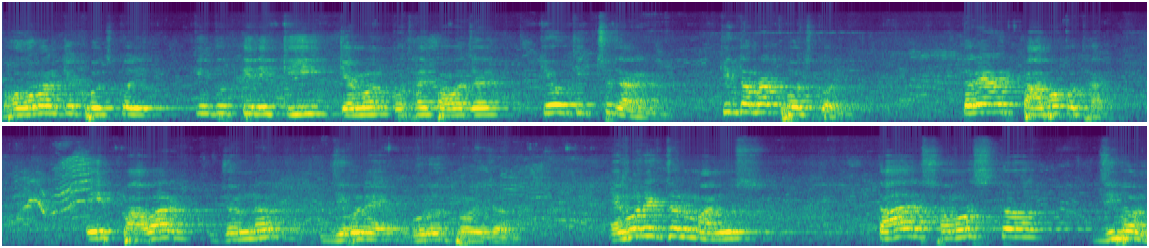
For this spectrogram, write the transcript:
ভগবানকে খোঁজ করি, কিন্তু তিনি কি, কেমন, কোথায় পাওয়া যায়, কেউ কিচ্ছু জানে না। কিন্তু আমরা খোঁজ করি। তাহলে আমি পাবো কোথায়? এই পাওয়ার জন্য জীবনে গুরুর প্রয়োজন। এমন একজন মানুষ, তার সমস্ত জীবন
